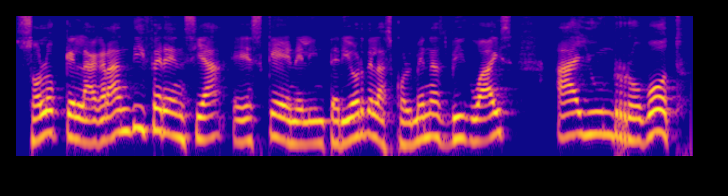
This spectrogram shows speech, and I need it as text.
Solo que la gran diferencia es que en el interior de las colmenas Big Wise hay un robot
